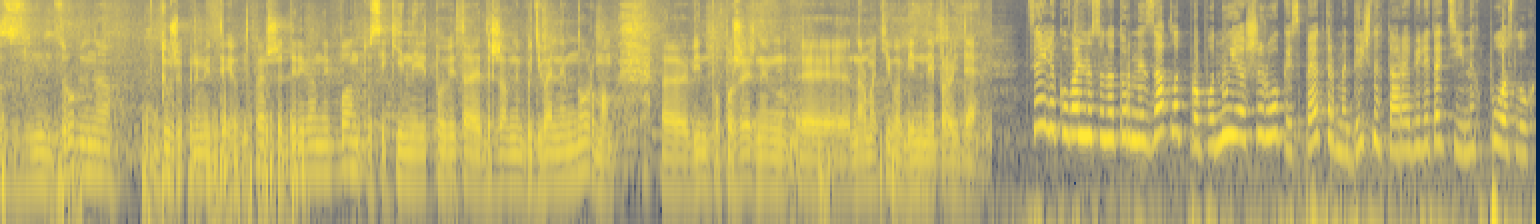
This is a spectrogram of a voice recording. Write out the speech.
з- зроблена дуже примітивно. Перше, дерев'яний пантус, який не відповідає державним будівельним нормам, е, він по пожежним е, нормативам він не пройде. Цей лікувально-санаторний заклад пропонує широкий спектр медичних та реабілітаційних послуг.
